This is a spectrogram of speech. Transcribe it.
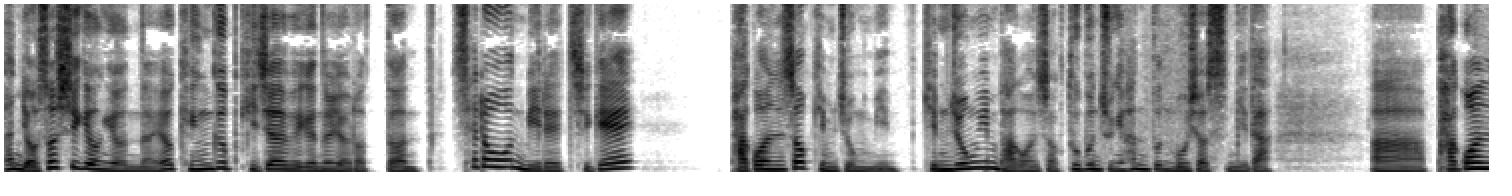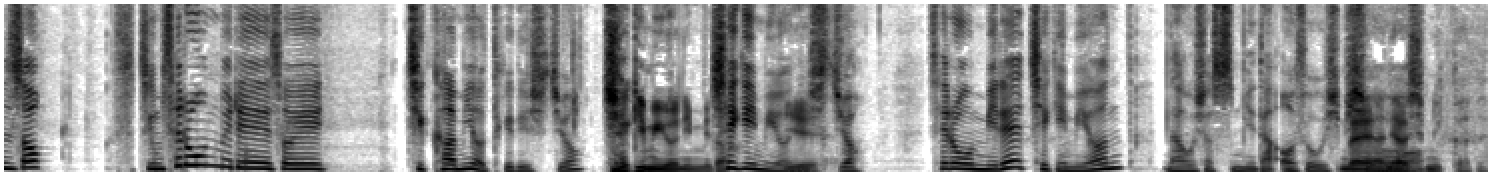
한 6시경이었나요? 긴급 기자회견을 열었던 새로운 미래 측의 박원석, 김종민, 김종민, 박원석 두 분 중에 한 분 모셨습니다. 아, 박원석 지금 새로운 미래에서의 직함이 어떻게 되시죠? 책임위원입니다. 책임위원이시죠. 예. 새로운 미래 책임위원 나오셨습니다. 어서 오십시오. 네, 안녕하십니까. 네.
